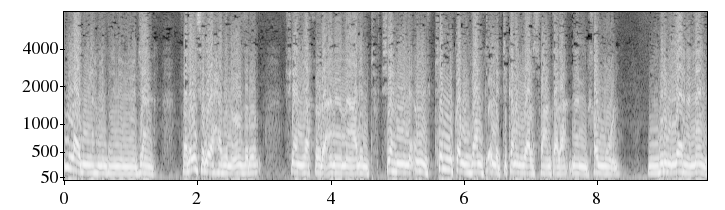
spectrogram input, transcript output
لا يجب خمتنا من جانغ. فليس لأحد عذر في أن يقول أنا ما علمت. شيخ من أمو كم كم جانت إلا تكنا مجال سبحانه وتعالى نان خمون. نبير من ليرنا ناني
